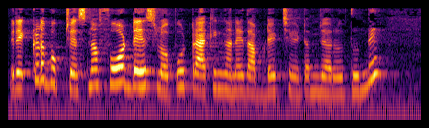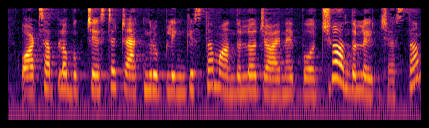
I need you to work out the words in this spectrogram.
మీరు ఎక్కడ బుక్ చేసినా ఫోర్ డేస్ లోపు ట్రాకింగ్ అనేది అప్డేట్ చేయడం జరుగుతుంది. వాట్సాప్లో బుక్ చేస్తే ట్రాకింగ్ గ్రూప్ లింక్ ఇస్తాం. అందులో జాయిన్ అయిపోవచ్చు అందులో ఇచ్చేస్తాం.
